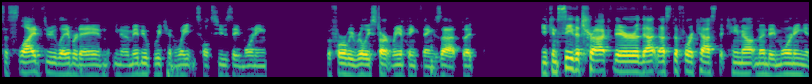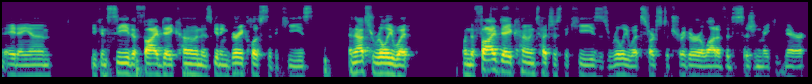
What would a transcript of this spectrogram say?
to slide through Labor Day, and you know maybe we can wait until Tuesday morning before we really start ramping things up. But you can see the track there. That that's the forecast that came out Monday morning at 8 a.m. You can see the five day cone is getting very close to the keys, and that's really what when the five day cone touches the keys is really what starts to trigger a lot of the decision making there.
